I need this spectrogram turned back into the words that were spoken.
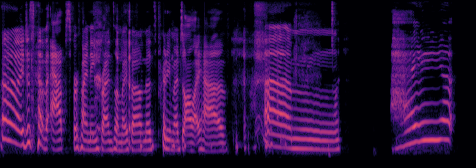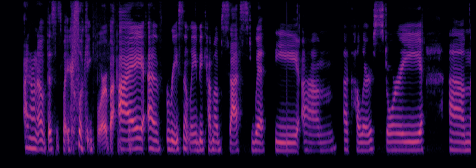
I just have apps for finding friends on my phone. That's pretty much all I have. Um, I I don't know if this is what you're looking for, but I have recently become obsessed with the um, a color story um,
